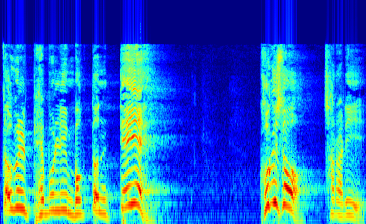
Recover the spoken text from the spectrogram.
떡을 배불리 먹던 때에 거기서 차라리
